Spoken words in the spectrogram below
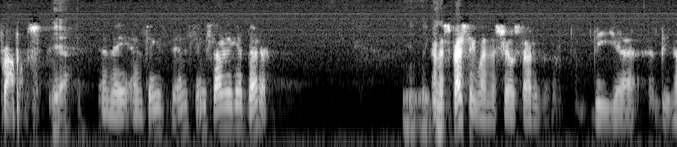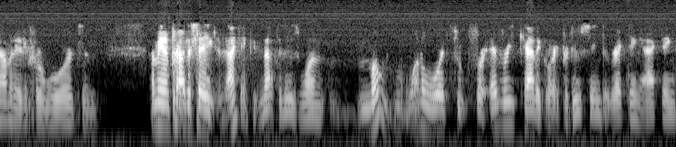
problems Yeah. And they and things and things started to get better, Like, and especially when the show started to be uh, be nominated for awards. And I mean, I'm proud to say I think Not the News won mo- one award through, for every category: producing, directing, acting.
